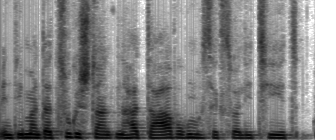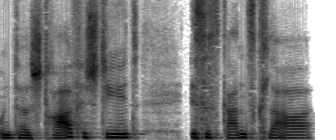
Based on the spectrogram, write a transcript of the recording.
indem man dazu gestanden hat, da wo Homosexualität unter Strafe steht, ist es ganz klar.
